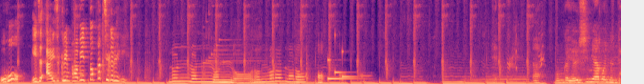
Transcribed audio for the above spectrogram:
오호! 이제 아이스크림 팝이 똑같이 그리기. 롤롤롤롤롤롤롤롤 어, 어. 아, 뭔가 열심히 하고 있는데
